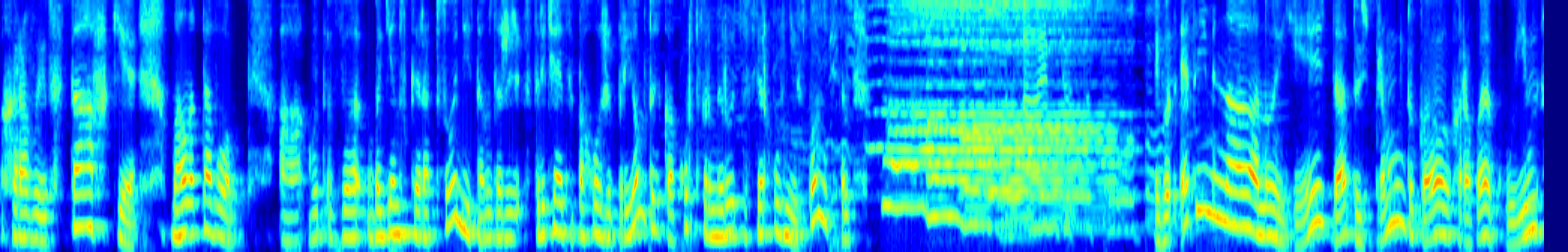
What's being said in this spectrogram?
хоровые вставки. Мало того, а вот в «Богемской рапсодии» там даже встречается похожий прием, только аккорд формируется сверху вниз. Помните, там и вот это именно оно и есть, да, то есть прям такая хоровая куин.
